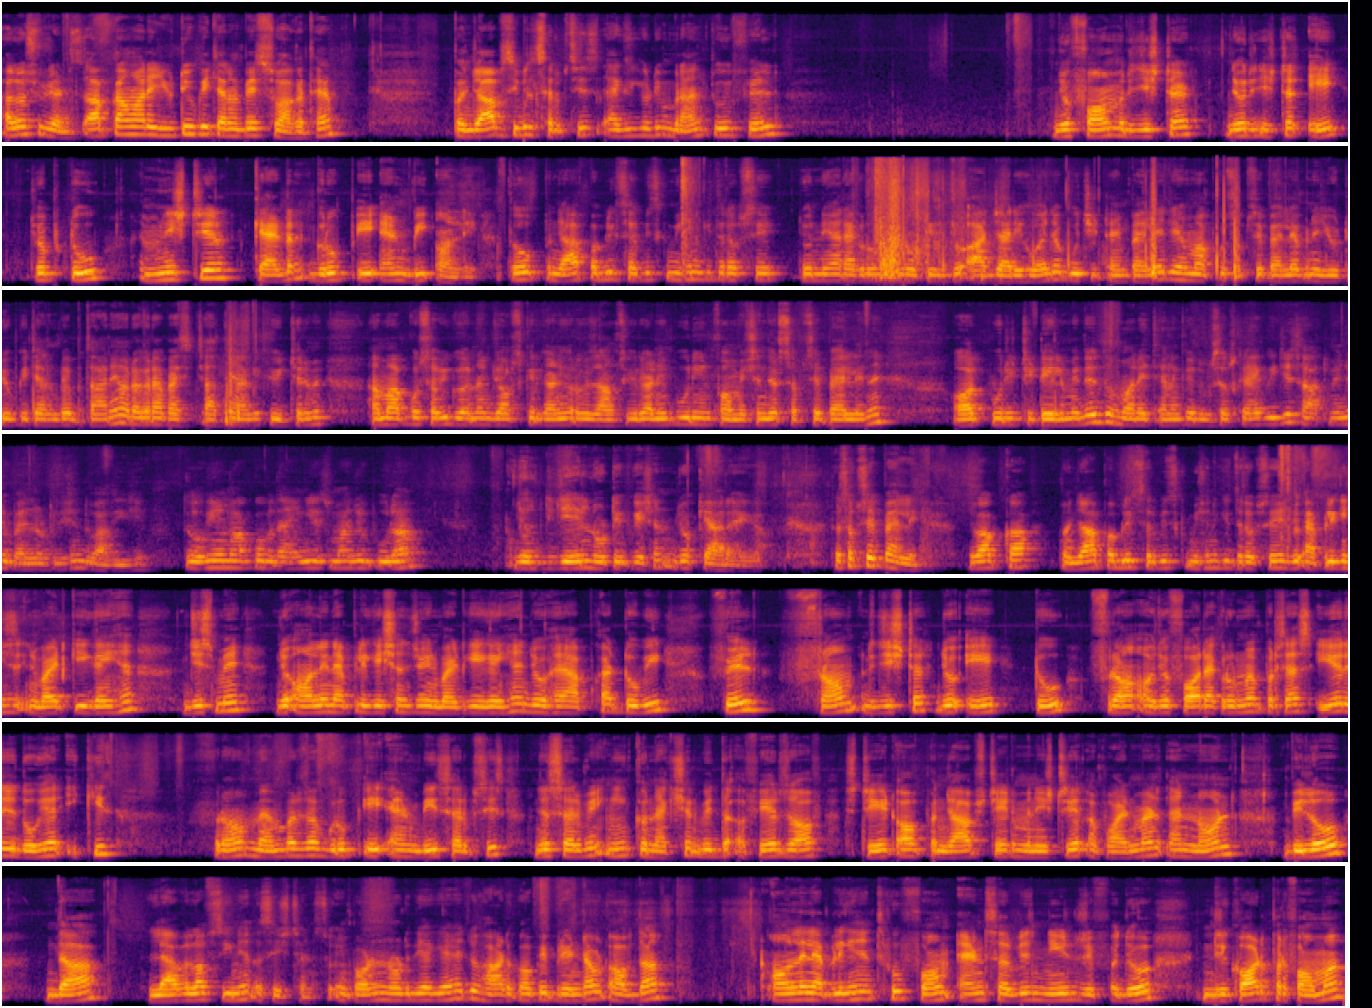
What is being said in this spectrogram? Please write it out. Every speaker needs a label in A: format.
A: Hello students आपका हमारे YouTube के चैनल पे स्वागत है। Punjab civil services executive branch to filled जो फॉर्म रजिस्टर्ड जो रजिस्टर ए जो two ministerial cadre group A and B only तो पंजाब पब्लिक सर्विस कमीशन की तरफ़ से जो नया रेगुलर नोटिस जो आज जारी हुआ है, जो कुछ ही टाइम पहले, जो हम आपको सबसे पहले अपने यूट्यूब के चैनल पे बता रहे हैं, और अगर आप ऐसे चाहते हैं आगे फ्यूचर में, हम आपको सभी गवर्नमेंट जॉब्स की रिगार्डिंग और एग्ज़ाम्स की रिगार्डिंग पूरी इन्फॉर्मेशन जो सबसे पहले दें और पूरी डिटेल में दे तो हमारे चैनल के ज़रूर सब्सक्राइब कीजिए, साथ में जो बेल नोटिफिकेशन दबा दीजिए। तो अभी हम आपको बताएँगे इसमें जो पूरा जो डिटेल नोटिफिकेशन जो क्या रहेगा। तो सबसे पहले जो आपका पंजाब पब्लिक सर्विस कमीशन की तरफ़ से जो एप्लीकेशन इनवाइट की गई हैं, जिसमें जो ऑनलाइन एप्लीकेशन जो इनवाइट की गई हैं, जो है आपका to be filled from register जो ए टू फ्रॉम जो फॉर रिक्रूटमेंट प्रोसेस ईयर दो हज़ार इक्कीस from members of group A and B services just serving in connection with the affairs of state of Punjab state ministerial appointments and non below the level of senior assistant so important note दिया गया है जो hard copy print out of the online application through form and service need जो record performer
